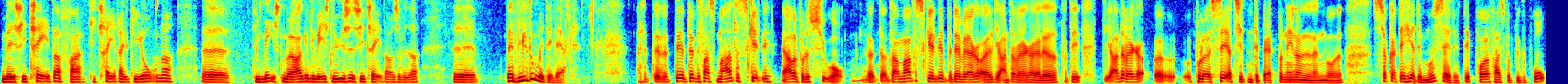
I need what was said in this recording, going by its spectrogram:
med citater fra de tre religioner, øh, de mest mørke, de mest lyse citater osv. Øh, hvad vil du med det værk? Altså, det, det, det er faktisk meget forskelligt. Jeg arbejder på det syv år. Der, der er meget forskelligt ved det værker og alle de andre værker, jeg har lavet. Fordi de andre værker øh, polariserer tit en debat på den ene eller den anden måde. Så gør det her det modsatte. Det prøver jeg faktisk at bygge bro.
